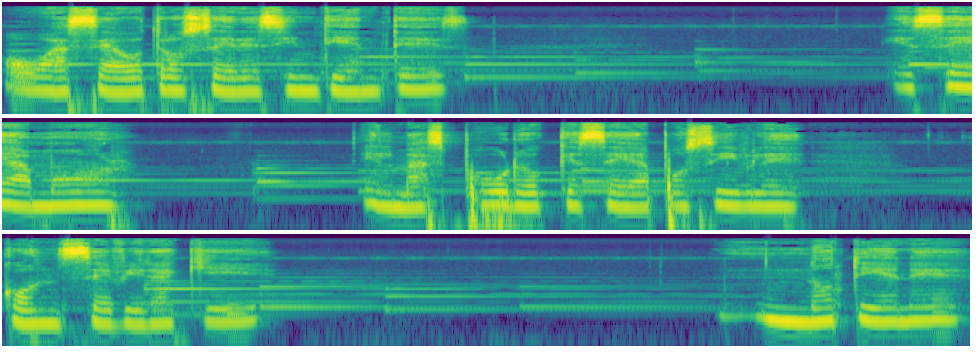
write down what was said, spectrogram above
o hacia otros seres sintientes. Ese amor, el más puro que sea posible concebir aquí, no tiene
